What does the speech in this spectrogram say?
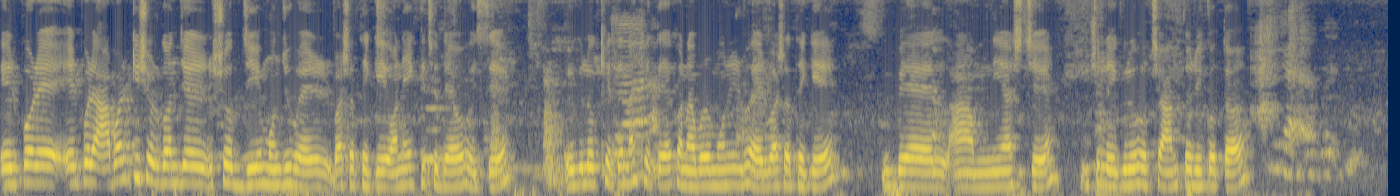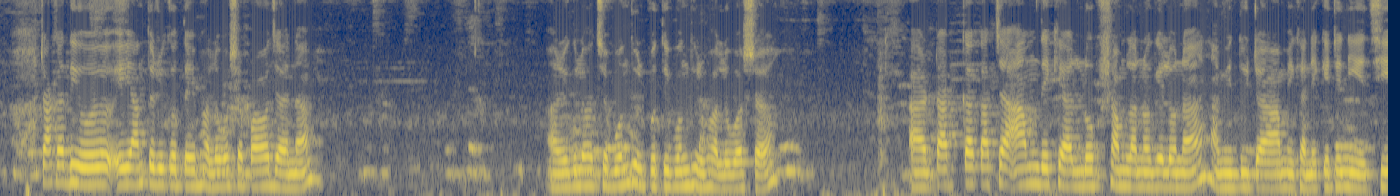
এরপরে এরপরে আবার কিশোরগঞ্জের সবজি, মঞ্জু ভাইয়ের বাসা থেকে অনেক কিছু দেওয়া হয়েছে। ওইগুলো খেতে না খেতে এখন আবার মনির ভাইয়ের বাসা থেকে বেল, আম নিয়ে আসছে। আসলে এগুলো হচ্ছে আন্তরিকতা। টাকা দিয়েও এই আন্তরিকতায় ভালোবাসা পাওয়া যায় না। আর এগুলো হচ্ছে বন্ধুর প্রতি বন্ধুর ভালোবাসা। আর টাটকা কাঁচা আম দেখে আর লোভ সামলানো গেল না। আমি দুইটা আম এখানে কেটে নিয়েছি।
